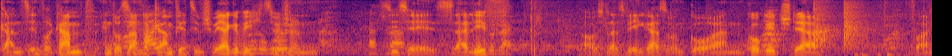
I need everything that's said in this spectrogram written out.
Ganz interessanter Kampf jetzt im Schwergewicht zwischen Sise Salif aus Las Vegas und Goran Gogic, der von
